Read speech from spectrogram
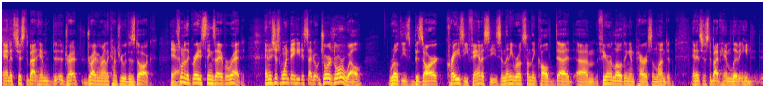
and it's just about him d- dri- driving around the country with his dog. Yeah. It's one of the greatest things I ever read. And it's just one day he decided George Orwell wrote these bizarre, crazy fantasies, and then he wrote something called uh, um, Fear and Loathing in Paris and London. And it's just about him living. He d-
